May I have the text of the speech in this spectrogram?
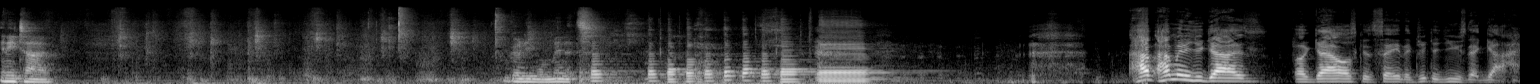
Anytime. I'm gonna need more minutes. How, how many of you guys or gals could say that you could use that guy?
